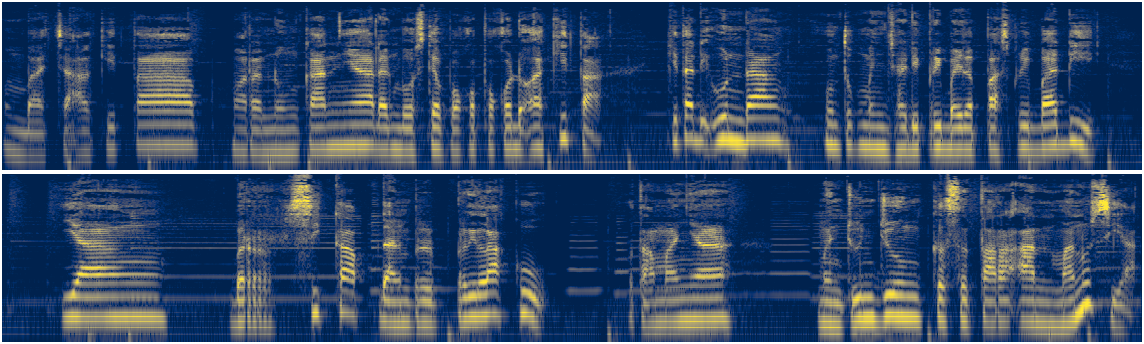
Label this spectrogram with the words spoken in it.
membaca Alkitab, merenungkannya, dan bahwa setiap pokok-pokok doa kita, kita diundang untuk menjadi pribadi lepas pribadi yang bersikap dan berperilaku, utamanya menjunjung kesetaraan manusia.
